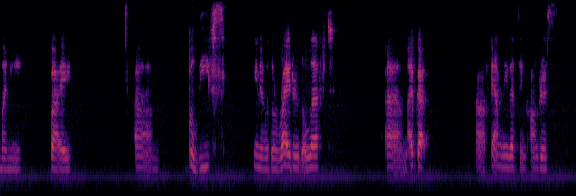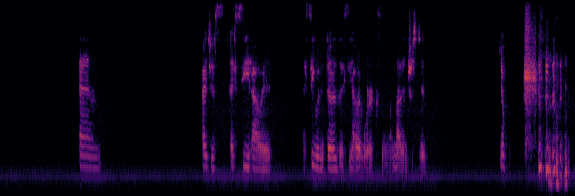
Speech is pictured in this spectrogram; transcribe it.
money, by um, beliefs. You know, the right or the left. Um, I've got uh, family that's in Congress, and I just I see how it I see what it does. I see how it works, and I'm not interested.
